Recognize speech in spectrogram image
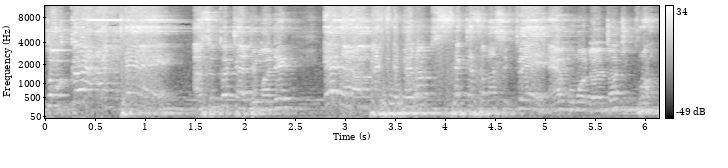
Ton cœur à terre à ce que tu as demandé. Et dans la persévérance, tu sais que ça va se faire. À un moment donné, toi, tu crois.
